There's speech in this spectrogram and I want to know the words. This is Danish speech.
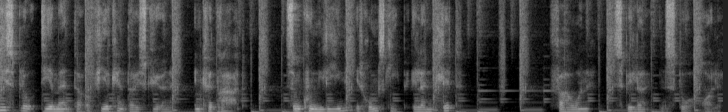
Isblå diamanter og firkanter i skyerne. En kvadrat, som kunne ligne et rumskib eller en plet. Farverne spiller en stor rolle.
